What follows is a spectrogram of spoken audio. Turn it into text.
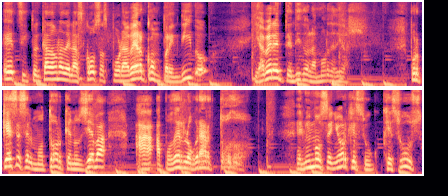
éxito en cada una de las cosas por haber comprendido y haber entendido el amor de Dios porque ese es el motor que nos lleva a, poder lograr todo. El mismo Señor Jesús,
